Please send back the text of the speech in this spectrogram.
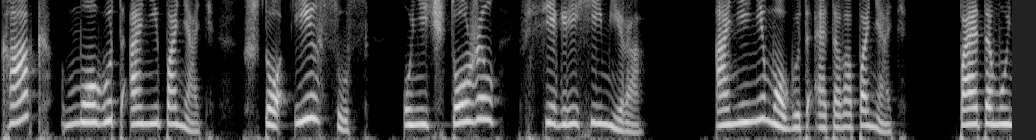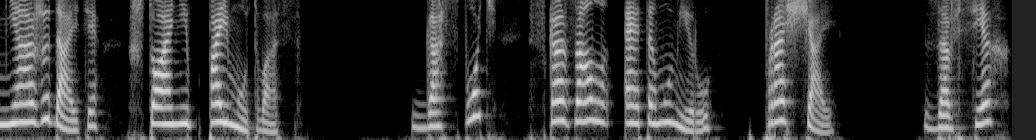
Как могут они понять, что Иисус уничтожил все грехи мира? Они не могут этого понять, поэтому не ожидайте, что они поймут вас. Господь сказал этому миру «Прощай» за всех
